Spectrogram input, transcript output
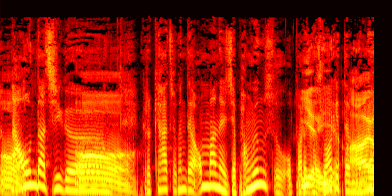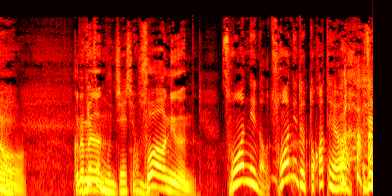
어. 나온다 지금 어. 그렇게 하죠. 근데 엄마는 이제 박명수 오빠를 더 좋아하기 때문에 예, 아유. 그러면 좀 문제죠, 뭐. 수아 언니는 소원이도 소원이도 똑같아요. 이제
